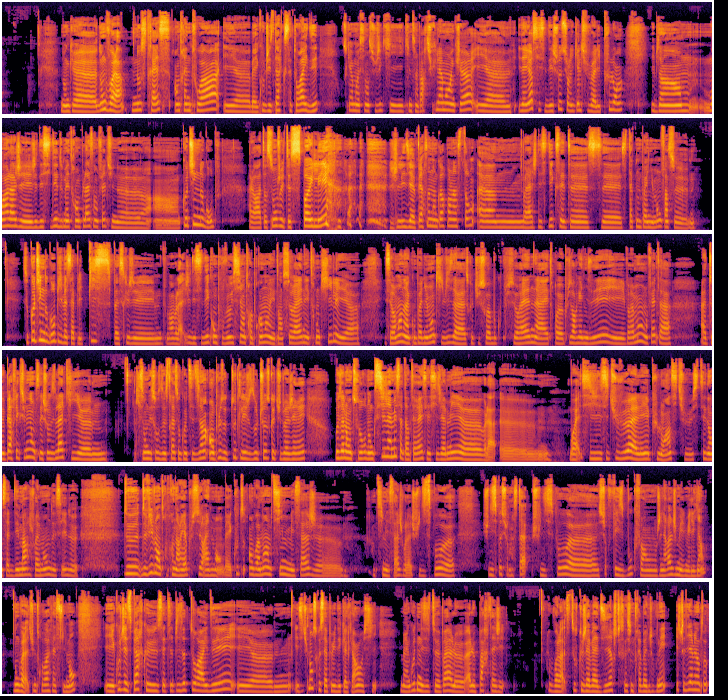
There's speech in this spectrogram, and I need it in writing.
Donc, euh, donc voilà, no stress, entraîne-toi et euh, bah écoute, j'espère que ça t'aura aidé. En tout cas, moi, c'est un sujet qui, qui me tient particulièrement à cœur. Et, euh, et d'ailleurs, si c'est des choses sur lesquelles tu veux aller plus loin, eh bien, moi, là, j'ai décidé de mettre en place, en fait, une, euh, un coaching de groupe. Alors attention, je vais te spoiler. je l'ai dit à personne encore pour l'instant. Euh, voilà, j'ai décidé que cette, cet accompagnement, enfin ce, Ce coaching de groupe, il va s'appeler Peace parce que j'ai, voilà, j'ai décidé qu'on pouvait aussi entreprendre en étant sereine et tranquille et, euh, c'est vraiment un accompagnement qui vise à ce que tu sois beaucoup plus sereine, à être plus organisée et vraiment en fait à, te perfectionner dans ces choses-là qui euh, qui sont des sources de stress au quotidien, en plus de toutes les autres choses que tu dois gérer aux alentours. Donc si jamais ça t'intéresse et si jamais euh, voilà euh, ouais, si, si tu veux aller plus loin, si tu si es dans cette démarche vraiment d'essayer de, de, de vivre l'entrepreneuriat plus sereinement, bah écoute, envoie-moi un petit message, euh, un petit message, voilà, je suis dispo, euh, je suis dispo sur Insta, je suis dispo euh, sur Facebook, enfin en général je mets mes liens, donc voilà, tu me trouveras facilement. Et écoute, j'espère que cet épisode t'aura aidé et, et si tu penses que ça peut aider quelqu'un aussi, ben écoute, n'hésite pas à le, à le partager. Voilà, c'est tout ce que j'avais à dire. Je te souhaite une très bonne journée et je te dis à bientôt.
